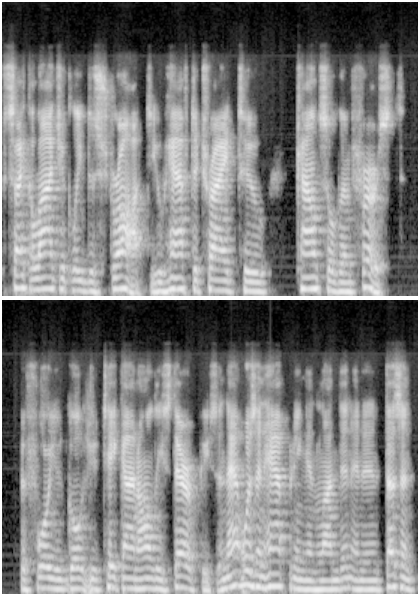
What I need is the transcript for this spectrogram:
psychologically distraught. You have to try to counsel them first before you go, you take on all these therapies. And that wasn't happening in London, and it doesn't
